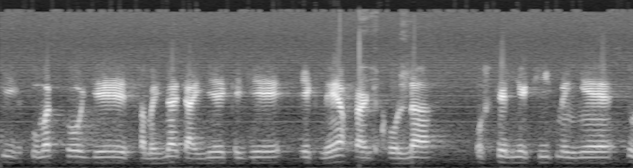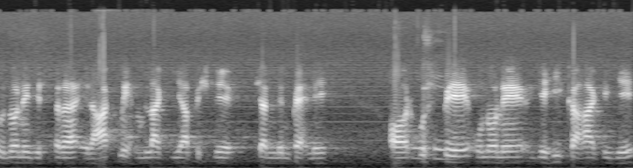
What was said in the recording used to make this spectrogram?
की हुकूमत को ये समझना चाहिए कि ये एक नया फ्रंट खोलना उसके लिए ठीक नहीं है। तो उन्होंने जिस तरह इराक में हमला किया पिछले चंद दिन पहले और उस पर उन्होंने यही कहा कि ये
